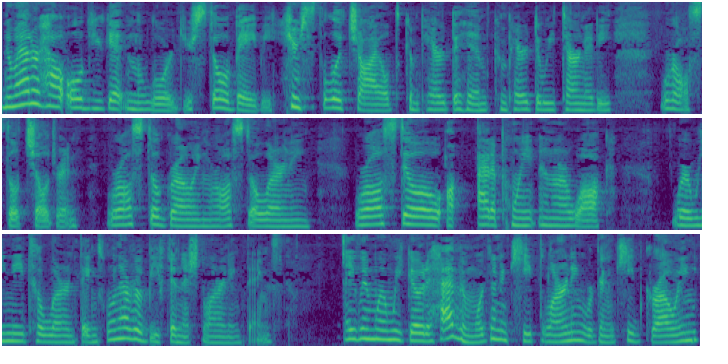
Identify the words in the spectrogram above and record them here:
no matter how old you get in the Lord, you're still a baby. You're still a child compared to Him, compared to eternity. We're all still children. We're all still growing. We're all still learning. We're all still uh, at a point in our walk where we need to learn things. We'll never be finished learning things. Even when we go to heaven, we're going to keep learning. We're going to keep growing.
